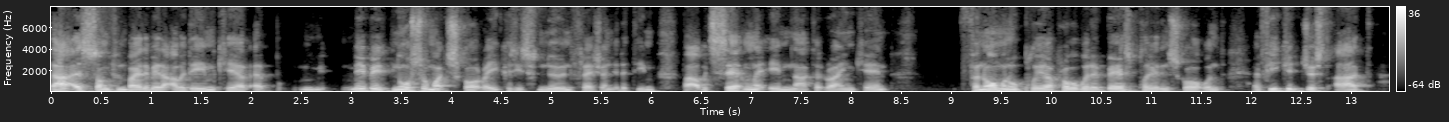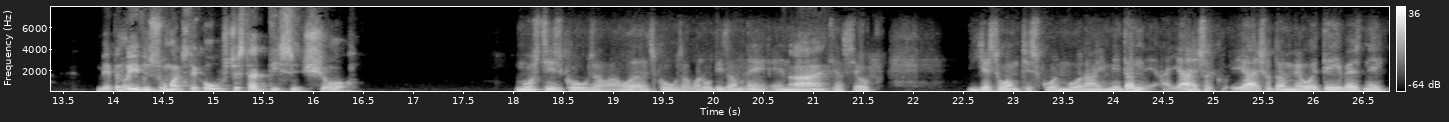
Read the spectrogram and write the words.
that is something, by the way, that I would aim Kerr at. Maybe not so much Scott Wright because he's new and fresh into the team, but I would certainly aim that at Ryan Kent. Phenomenal player, probably the best player in Scotland. If he could just add, maybe not even so much the goals, just a decent shot. Most of his goals are a lot of his goals are worldies, aren't they? And you think to yourself, you just want him to score more. I mean, done he actually he actually done melody, wasn't he?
